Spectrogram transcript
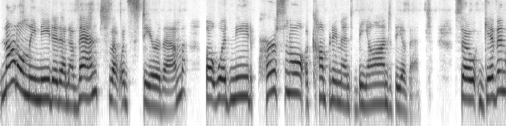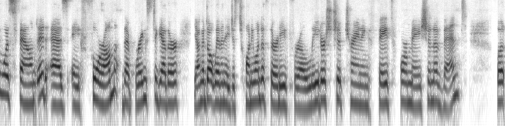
not only needed an event that would steer them, but would need personal accompaniment beyond the event. So, Given was founded as a forum that brings together young adult women ages 21 to 30 for a leadership training faith formation event. But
